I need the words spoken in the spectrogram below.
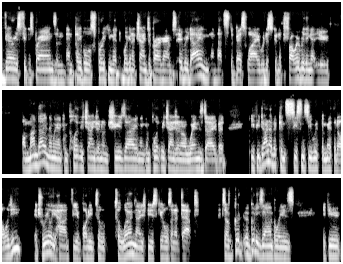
various fitness brands and, and people spruiking that we're going to change the programs every day, and, and that's the best way. We're just going to throw everything at you on Monday, and then we're going to completely change it on Tuesday, and then completely change it on Wednesday. But if you don't have a consistency with the methodology, it's really hard for your body to to learn those new skills and adapt. So a good a good example is if you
